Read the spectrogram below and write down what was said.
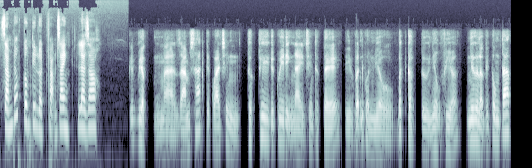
giám đốc công ty luật Phạm Danh là do? Cái việc mà giám sát cái quá trình thực thi cái quy định này trên thực tế thì vẫn còn nhiều bất cập từ nhiều phía như là cái công tác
